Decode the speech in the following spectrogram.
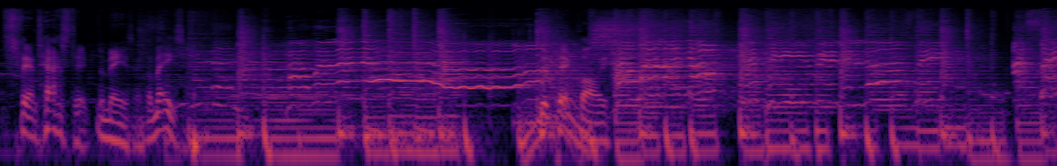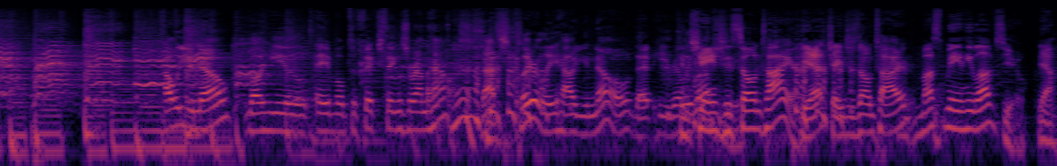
It's fantastic, Amazing. amazing. Good pick, Paulie. How will you know? Well, he's able to fix things around the house. That's clearly how you know that he really Can loves change you. his own tire. Yeah, change his own tire. Must mean he loves you. Yeah.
